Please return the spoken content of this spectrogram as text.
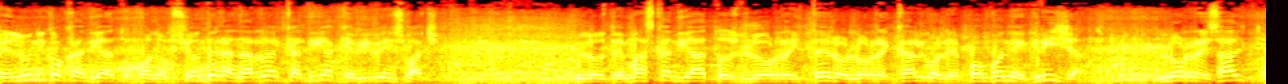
el único candidato con opción de ganar la alcaldía que vive en Soacha. Los demás candidatos, lo reitero, lo recalgo, le pongo negrilla, lo resalto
